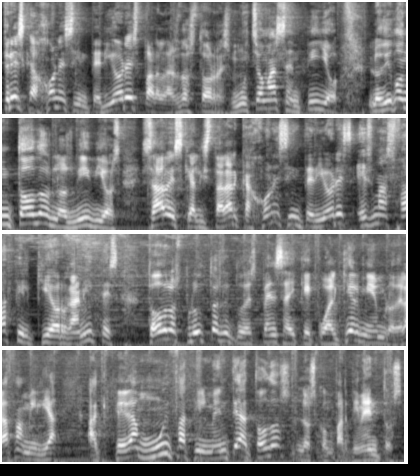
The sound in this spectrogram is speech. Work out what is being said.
Tres cajones interiores para las dos torres, mucho más sencillo, lo digo en todos los vídeos, sabes que al instalar cajones interiores es más fácil que organices todos los productos de tu despensa y que cualquier miembro de la familia acceda muy fácilmente a todos los compartimentos.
